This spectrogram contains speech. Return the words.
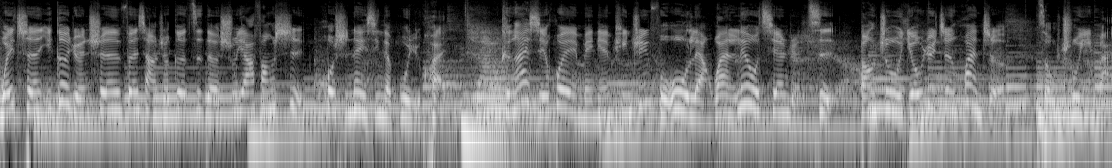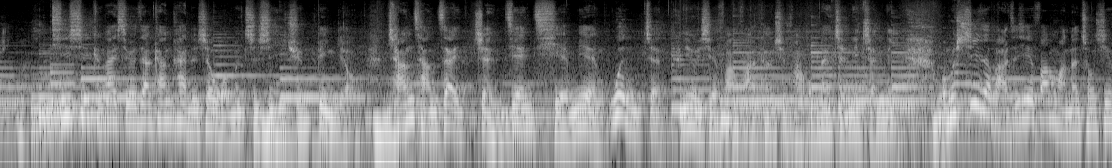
围成一个圆圈，分享着各自的舒压方式，或是内心的不愉快。肯爱协会每年平均服务两万六千人次，帮助忧郁症患者走出阴霾。其实肯爱协会在刚开的时候，我们只是一群病友，常常在诊间前面问诊。你有一些方法，他有些方法，我们来整理整理。我们试着把这些方法呢重新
